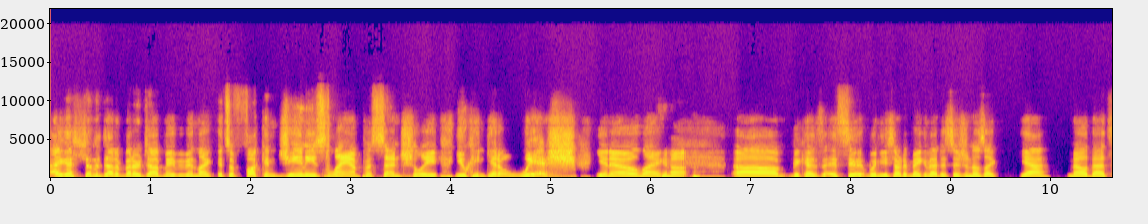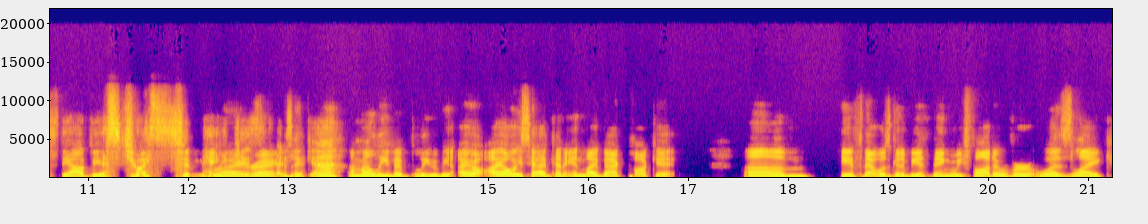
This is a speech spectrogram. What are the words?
I guess should have done a better job. Maybe been like, it's a fucking genie's lamp. Essentially, you can get a wish. You know, like, yeah um, because as soon when you started making that decision, I was like, yeah, no, that's the obvious choice to make. right is right that- it's like yeah i'm gonna leave it leave it be i i always had kind of in my back pocket um if that was gonna be a thing we fought over was like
